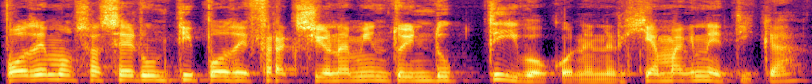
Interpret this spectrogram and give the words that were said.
podemos hacer un tipo de fraccionamiento inductivo con energía magnética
